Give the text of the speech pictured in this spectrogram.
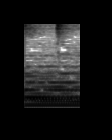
you.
